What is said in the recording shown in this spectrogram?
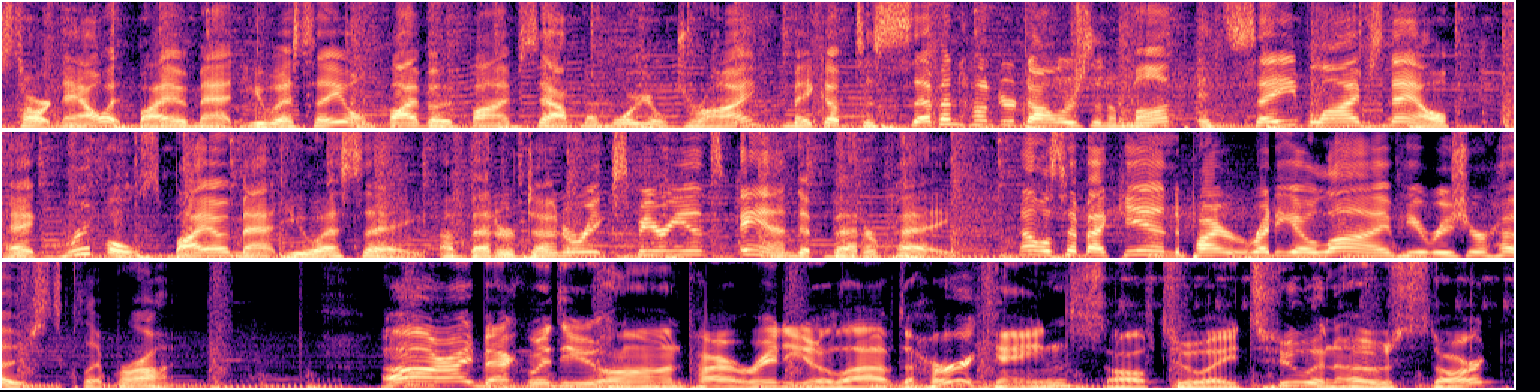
Start now at Biomat USA on 505 South Memorial Drive. Make up to $700 in a month and save lives now at Grifols Biomat USA. A better donor experience and better pay. Now let's head back in to Pirate Radio Live. Here is your host, Clip Brock. All right, back with you on Pirate Radio Live. The Hurricanes off to a 2 and 0 start,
